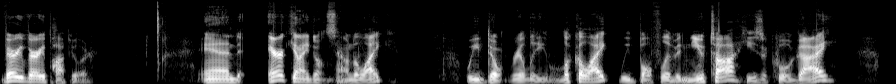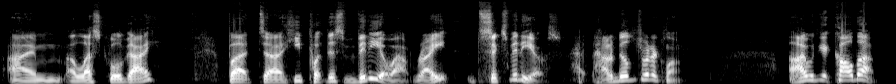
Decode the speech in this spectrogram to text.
very very popular, and Eric and I don't sound alike we don't really look alike. We both live in Utah. He's a cool guy. I'm a less cool guy. But uh, he put this video out, right? Six videos. How to build a Twitter clone. I would get called up.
